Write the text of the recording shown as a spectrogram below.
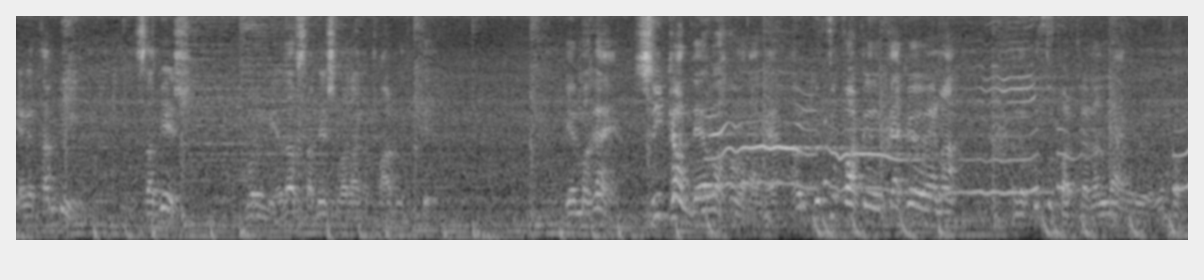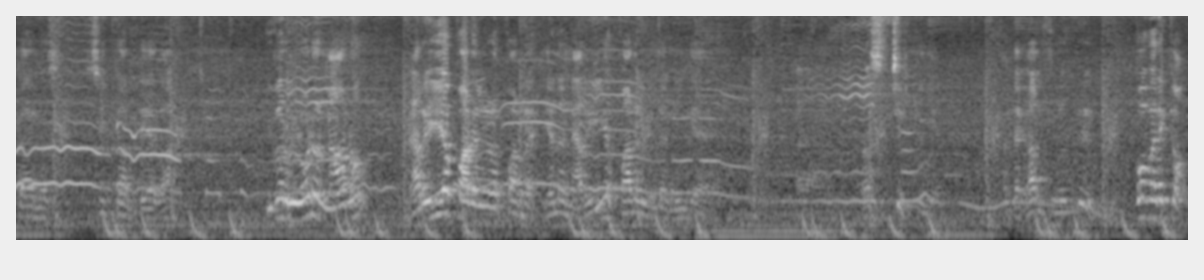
எங்கள் தம்பி சபேஷ் ஒரு ஏதாவது சபேஷ் வராங்க பாடுறதுக்கு. என் மகன் ஸ்ரீகாந்த் தேவாக வராங்க. அவர் குத்துப்பாட்டு கேட்கவே வேணாம். அந்த குத்துப்பாட்டில் நல்ல ரொம்ப ஃபேமஸ் ஸ்ரீகாந்த் தேவா இவர்களோடு நானும் நிறைய பாடல்களை பாடுறேன். ஏன்னா நிறைய பாடல்களை நீங்கள் ரசிச்சிருக்கீங்க. அந்த காலத்துலேருந்து இப்போ வரைக்கும்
